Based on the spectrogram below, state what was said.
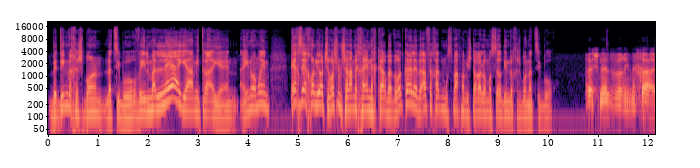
בדין וחשבון לציבור, ואלמלא היה מתראיין, היינו אומרים, איך זה יכול להיות שראש ממשלה מכהן נחקר בעבירות כאלה ואף אחד מוסמך במשטרה לא מוסר דין וחשבון לציבור? תראה, שני דברים. אחד,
